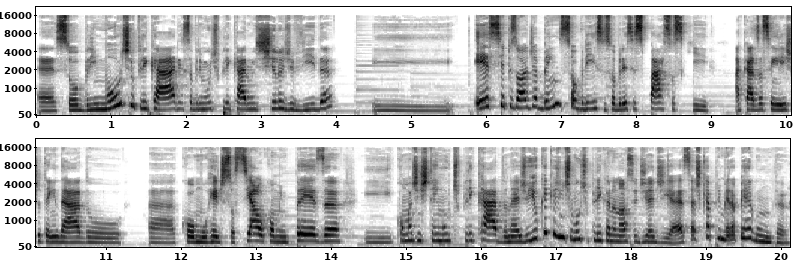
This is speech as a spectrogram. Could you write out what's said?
É sobre multiplicar e sobre multiplicar um estilo de vida. E esse episódio é bem sobre isso, sobre esses passos que a Casa Sem Lixo tem dado uh, como rede social, como empresa e como a gente tem multiplicado, né, Ju? E o que, que a gente multiplica no nosso dia a dia? Essa acho que é a primeira pergunta.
